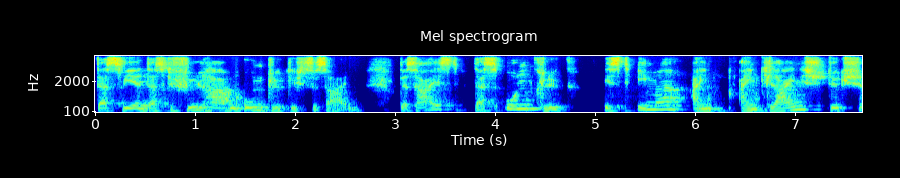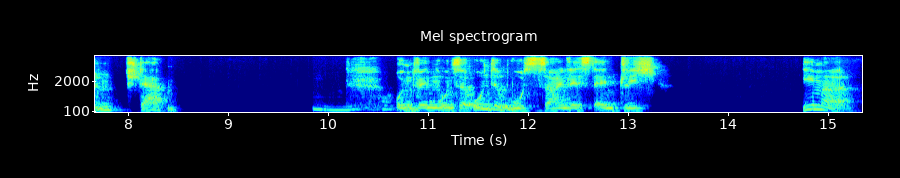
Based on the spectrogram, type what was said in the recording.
dass wir das Gefühl haben, unglücklich zu sein. Das heißt, das Unglück ist immer ein, ein kleines Stückchen Sterben. Mhm. Und wenn unser Unterbewusstsein letztendlich immer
